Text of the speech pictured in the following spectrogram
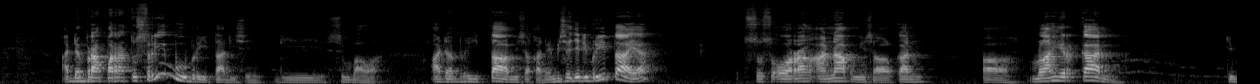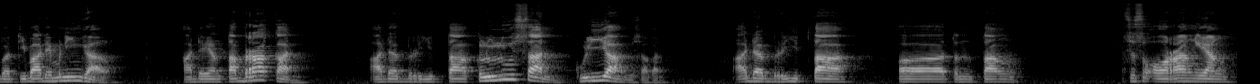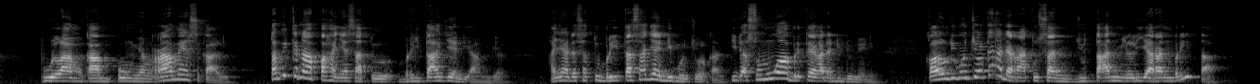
ada berapa ratus ribu berita di sini di Sumbawa. Ada berita misalkan yang bisa jadi berita ya. Seseorang anak misalkan uh, melahirkan. Tiba-tiba ada yang meninggal. Ada yang tabrakan. Ada berita kelulusan kuliah misalkan. Ada berita uh, tentang seseorang yang pulang kampung yang ramai sekali. Tapi kenapa hanya satu berita aja yang diambil hanya ada satu berita saja yang dimunculkan tidak semua berita yang ada di dunia ini kalau dimunculkan ada ratusan jutaan miliaran berita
